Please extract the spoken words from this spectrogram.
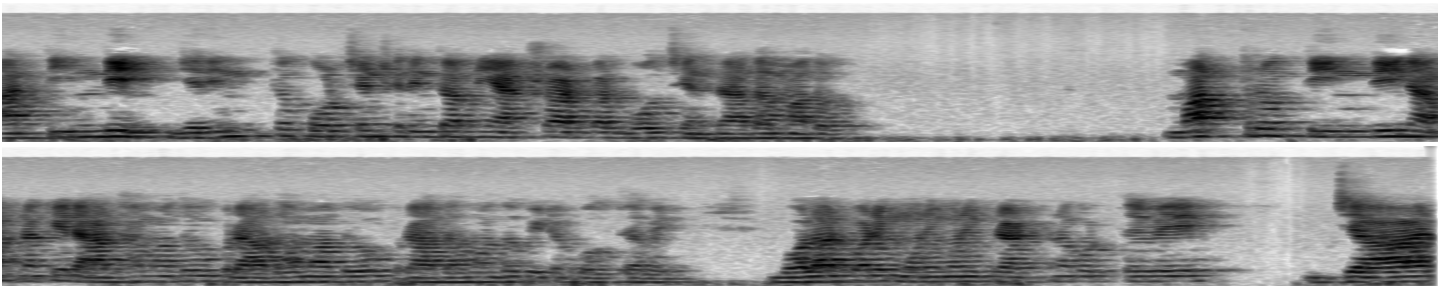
আর তিন দিন, যেদিন তো করছেন সেদিন তো আপনি একশো আটবার বলছেন, রাধা মাধব। মাত্র তিন দিন আপনাকে রাধা মাধব রাধা মাধব রাধা মাধব এটা বলতে হবে। বলার পরে মনে মনে প্রার্থনা করতে হবে, যার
